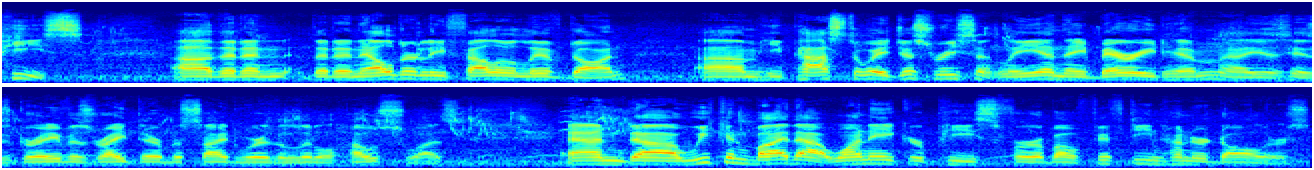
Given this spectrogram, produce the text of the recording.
piece uh, that, an, that an elderly fellow lived on. Um, he passed away just recently and they buried him. Uh, his, his, grave is right there beside where the little house was. And uh, we can buy that one acre piece for about $1,500.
